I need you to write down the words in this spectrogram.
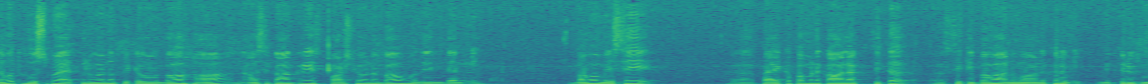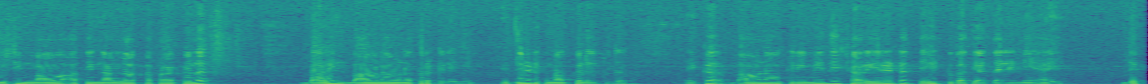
නමුත් හුස්ම ඇතුළු වන පිටවන බව හා නාසිකාග්‍රයේ ස්පර්ශ වන බව හොඳින් දැනුනි. මම මෙසේ පැයක පමණ කාලයක් සිට සිටි බව අනුමාන කරමි. මිත්‍රයෙකු විසින් මාව අතින් අල්ලා කතා කළ බැවින් භාවනාව නතර කෙලිමි. ඉදිරියට කුමක් කළ යුතුද? 1. භාවනාව කිරීමේදී ශරීරයට තෙහෙට්ටු ගතියක් දැනෙන්නේ ඇයි? දෙක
